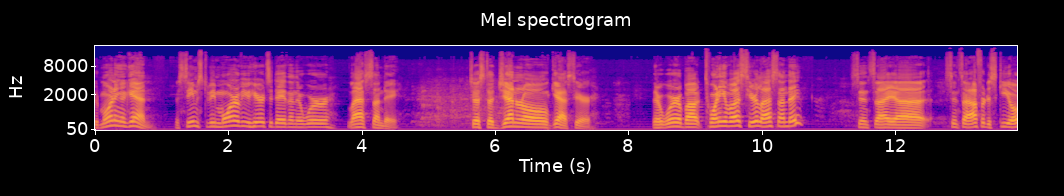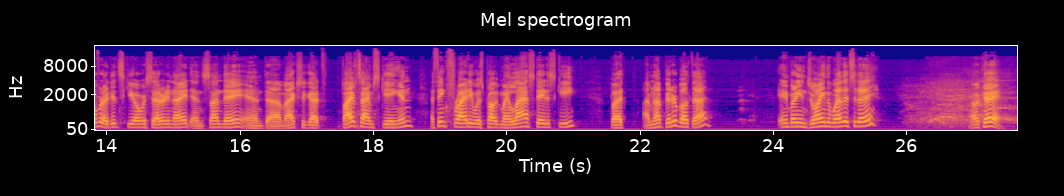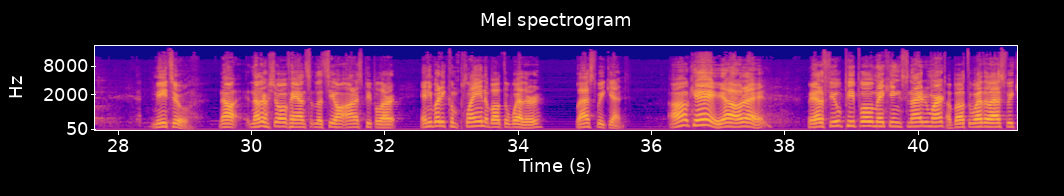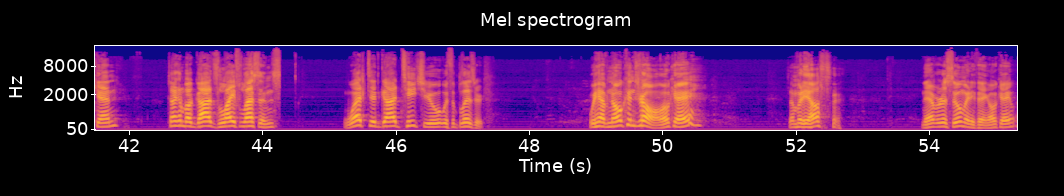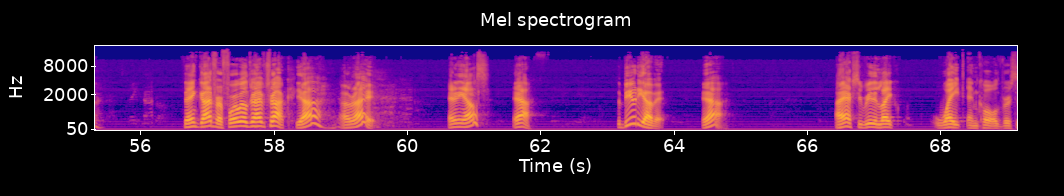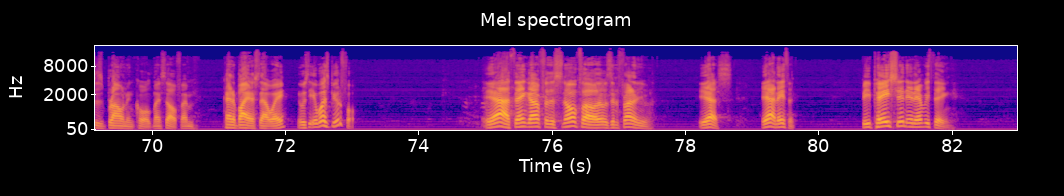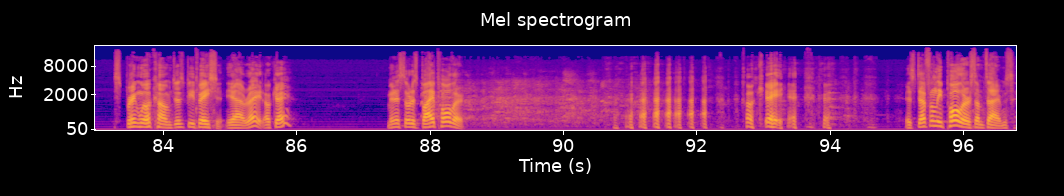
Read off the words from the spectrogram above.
Good morning again. There seems to be more of you here today than there were last Sunday. Just a general guess here. There were about 20 of us here last Sunday. Since I uh, since I offered to ski over, I did ski over Saturday night and Sunday, and um, I actually got five times skiing in. I think Friday was probably my last day to ski, but I'm not bitter about that. Anybody enjoying the weather today? Okay. Me too. Now, another show of hands. Let's see how honest people are. Anybody complain about the weather last weekend? Okay, yeah, all right. We had a few people making snide remarks about the weather last weekend. Talking about God's life lessons. What did God teach you with the blizzard? We have no control, okay? Somebody else? Never assume anything, okay? Thank God for a four wheel drive truck. Yeah? All right. Anything else? Yeah. The beauty of it. Yeah. I actually really like white and cold versus brown and cold myself. I'm kind of biased that way. It was, it was beautiful. Yeah, thank God for the snowplow that was in front of you. Yes. Yeah, Nathan. Be patient in everything. Spring will come, just be patient. Yeah, right, okay? Minnesota's bipolar. okay. it's definitely polar sometimes.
